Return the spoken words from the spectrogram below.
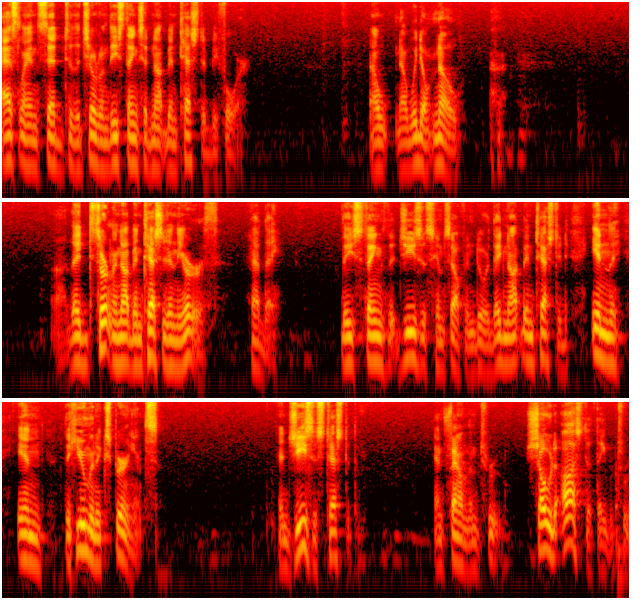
Aslan said to the children, These things had not been tested before. Now, now we don't know. Uh, they'd certainly not been tested in the earth, had they? These things that Jesus himself endured, they'd not been tested in the, in the human experience. And Jesus tested them and found them true, showed us that they were true.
